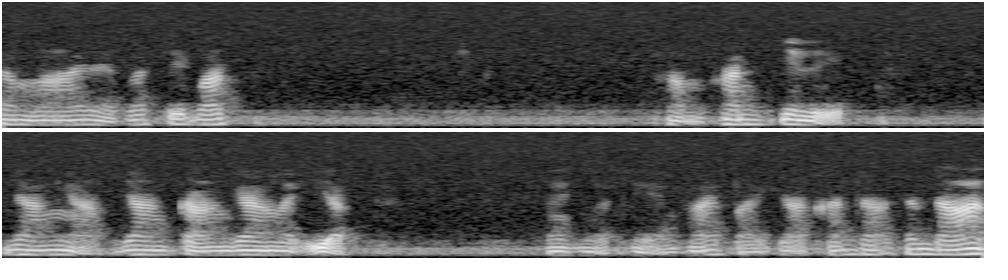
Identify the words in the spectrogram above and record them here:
ทั้งหลายเลยปฏิบัติสำคัญกิเลสย่างหยาบย่างกลางย่างละเอียดให้เหือดแหงหายไปจากขันธสันดาน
